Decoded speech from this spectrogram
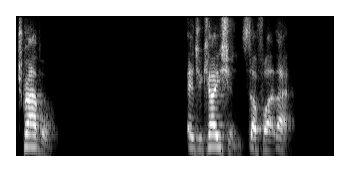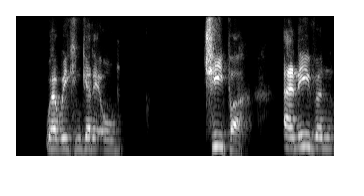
travel, education, stuff like that, where we can get it all cheaper. And even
